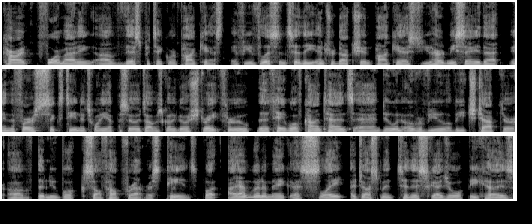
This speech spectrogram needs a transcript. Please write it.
current formatting of this particular podcast. If you've listened to the introduction podcast, you heard me say that in the first 16 to 20 episodes, I was going to go straight through the table of contents and do an overview of each chapter of the new book, Self Help for At Risk Teens. But I am going to make a slight adjustment to this schedule because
